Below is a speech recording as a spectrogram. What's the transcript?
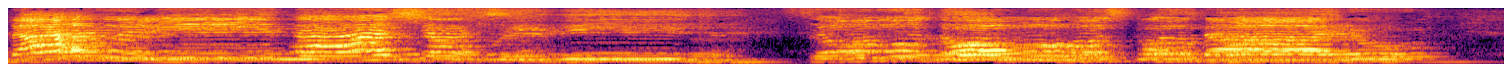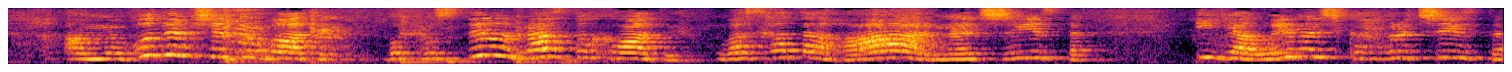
Тату літа щасливі, цьому дому господарю. А ми будемо щедрувати, бо пустили нас до хати. У вас хата гарна, чиста і ялиночка врочиста.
